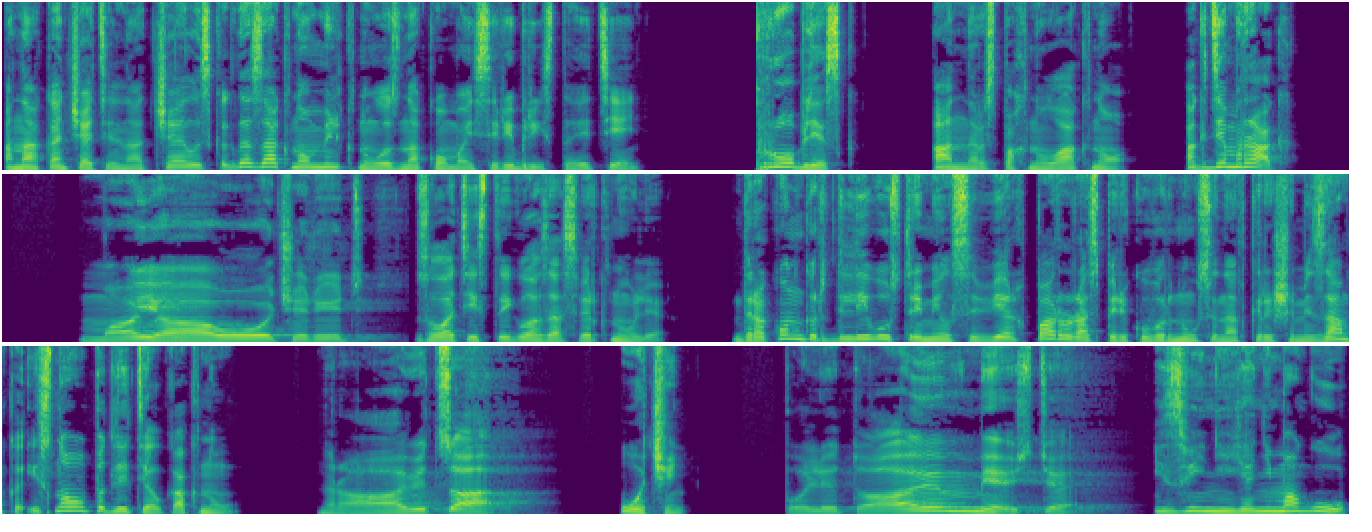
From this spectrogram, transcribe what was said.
Она окончательно отчаялась, когда за окном мелькнула знакомая серебристая тень. «Проблеск!» Анна распахнула окно. «А где мрак?» «Моя очередь!» Золотистые глаза сверкнули. Дракон горделиво устремился вверх, пару раз перекувырнулся над крышами замка и снова подлетел к окну. «Нравится?» «Очень». «Полетаем вместе?» «Извини, я не могу»,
